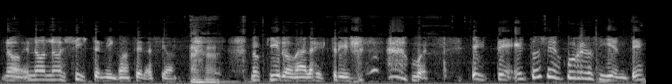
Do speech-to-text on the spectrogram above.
No, no, no existe mi constelación. Ajá. No quiero malas estrellas. bueno, este, entonces ocurre lo siguiente,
